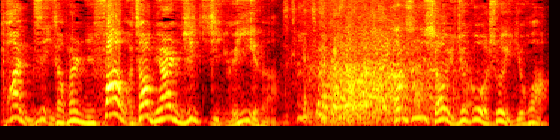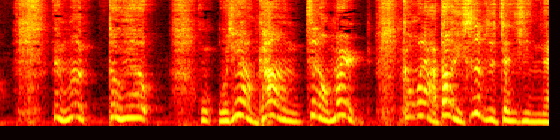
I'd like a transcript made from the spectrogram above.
发你自己照片？你发我照片，你是几个意思？”当时小雨就跟我说一句话：“那什么，豆哥，我我就想看这老妹儿跟我俩到底是不是真心的。”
